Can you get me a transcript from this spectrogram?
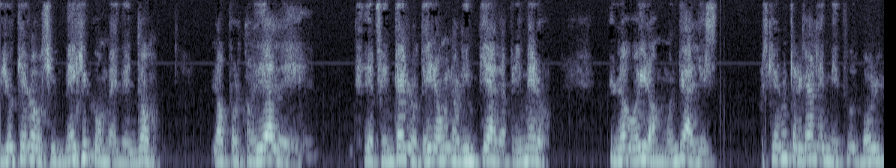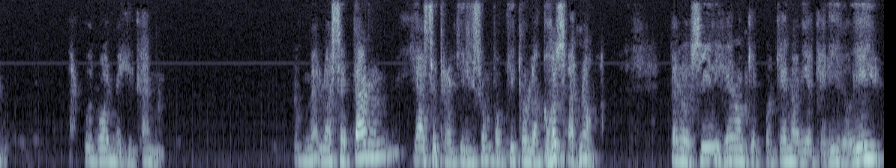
yo quiero, si México me vendó la oportunidad de, de defenderlo, de ir a una Olimpiada primero y luego ir a un mundial, pues quiero entregarle mi fútbol al fútbol mexicano. Me lo aceptaron, ya se tranquilizó un poquito la cosa, ¿no? Pero sí dijeron que por qué no había querido ir.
